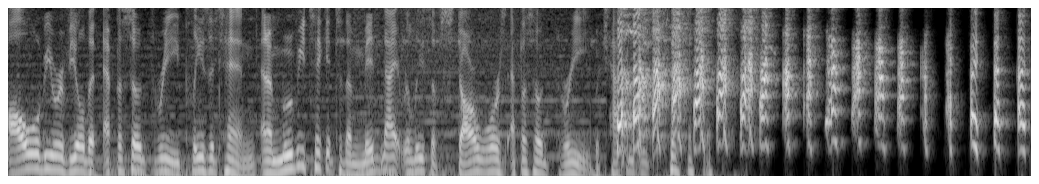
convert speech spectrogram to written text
All will be revealed at episode 3, please attend, and a movie ticket to the midnight release of Star Wars episode 3, which happened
